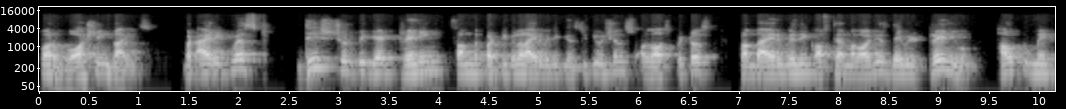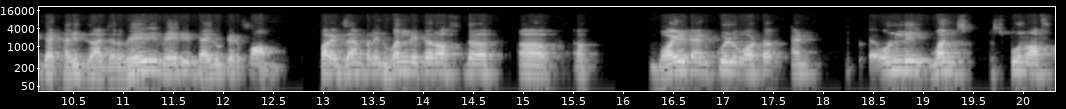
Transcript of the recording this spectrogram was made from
for washing the eyes. But I request this should be get training from the particular Ayurvedic institutions or the hospitals from the Ayurvedic ophthalmologists. They will train you how to make that Haridra Jal, very, very diluted form. For example, in one liter of the uh, uh, boiled and cooled water and only one spoon of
